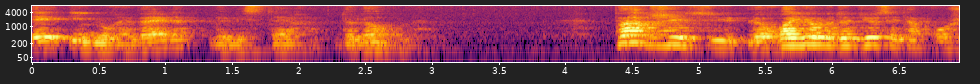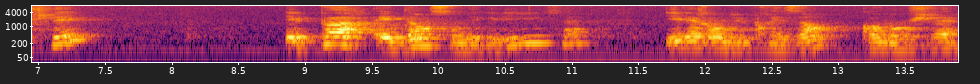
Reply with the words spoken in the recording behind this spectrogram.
et il nous révèle le mystère de l'homme. Par Jésus, le royaume de Dieu s'est approché et par et dans son Église, il est rendu présent comme en germe.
